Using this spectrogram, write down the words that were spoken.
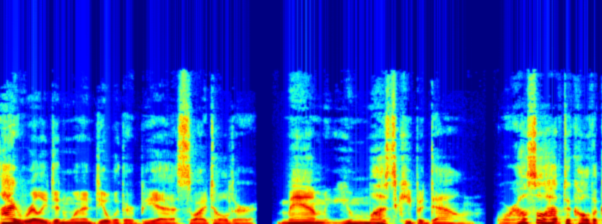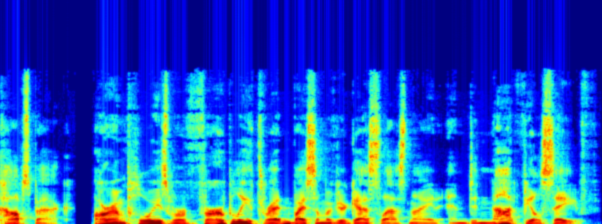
I really didn't want to deal with her BS, so I told her, Ma'am, you must keep it down, or else I'll have to call the cops back. Our employees were verbally threatened by some of your guests last night and did not feel safe.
